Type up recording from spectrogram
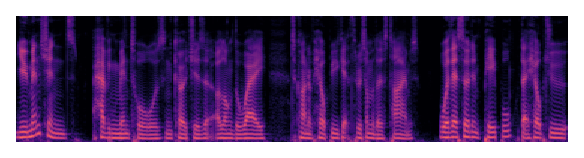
You mentioned having mentors and coaches along the way to kind of help you get through some of those times. Were there certain people that helped you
